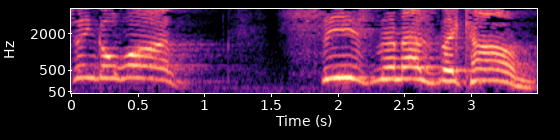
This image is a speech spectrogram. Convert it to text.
single one. Seize them as they come.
